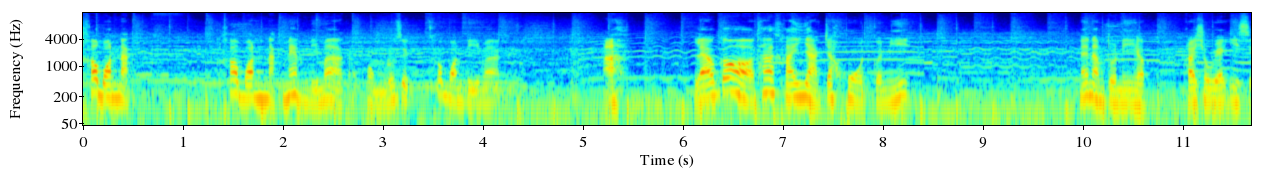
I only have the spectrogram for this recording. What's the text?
เข้าบอลหนัก เข้าบอลหนักแน่นดีมากผมรู้สึกเข้าบอลดีมากอะแล้วก็ถ้าใครอยากจะโหดกว่านี้ แนะนำตัวนี้ครับไครโชเวียก EC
